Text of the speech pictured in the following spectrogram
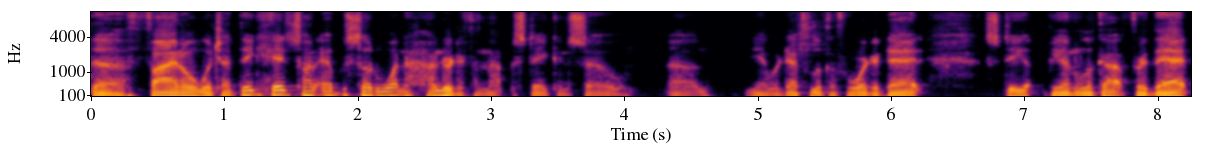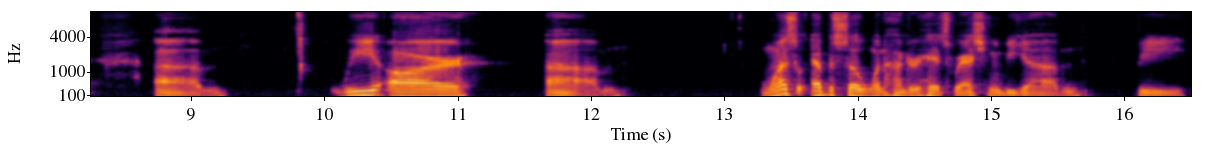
the final, which I think hits on episode 100, if I'm not mistaken. So, uh, yeah, we're definitely looking forward to that. Stay, be on the lookout for that. Um, we are, um, once episode 100 hits, we're actually going to be, um, be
